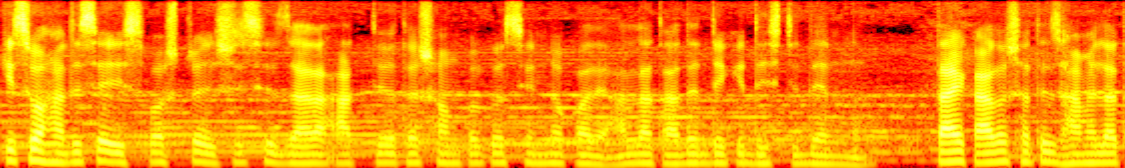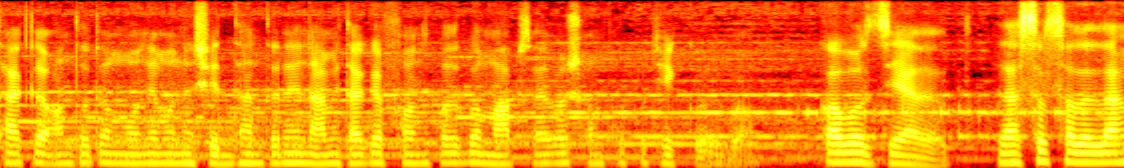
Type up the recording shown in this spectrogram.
কিছু হাদিসে স্পষ্ট এসেছে, যারা আত্মীয়তার সম্পর্ক ছিন্ন করে, আল্লাহ তাদের দিকে দৃষ্টি দেন না। তাই কারোর সাথে ঝামেলা থাকলে অন্তত মনে মনে সিদ্ধান্ত নিন, আমি তাকে ফোন করব, মাপ চাইব, সম্পর্ক ঠিক করব। কবর জিয়ারত। রাসুল সাল্লাহ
